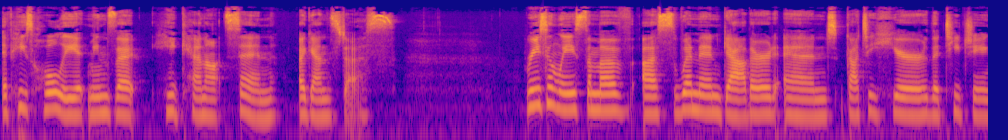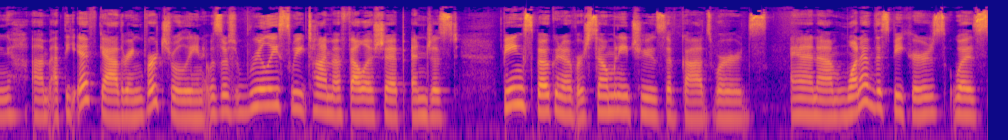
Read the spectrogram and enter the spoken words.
If He's holy, it means that He cannot sin against us. Recently, some of us women gathered and got to hear the teaching um, at the IF gathering virtually, and it was a really sweet time of fellowship and just being spoken over so many truths of God's words. And um, one of the speakers was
